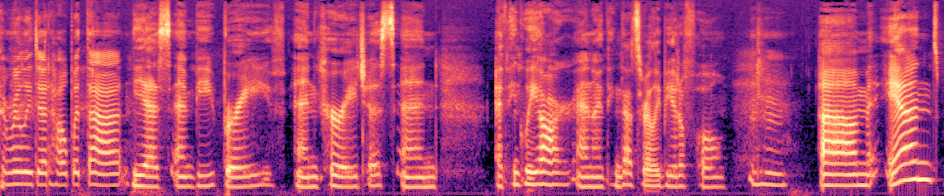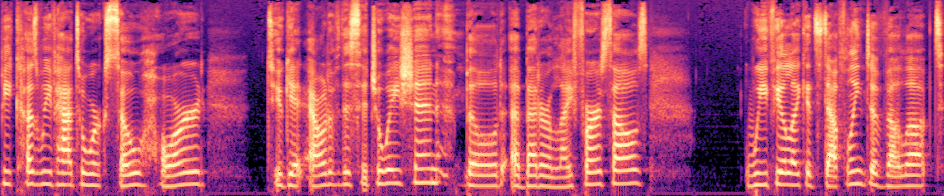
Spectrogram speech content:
It really did help with that. yes, and be brave and courageous. And I think we are. And I think that's really beautiful. Mm-hmm. Um, and because we've had to work so hard to get out of the situation, and build a better life for ourselves, we feel like it's definitely developed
